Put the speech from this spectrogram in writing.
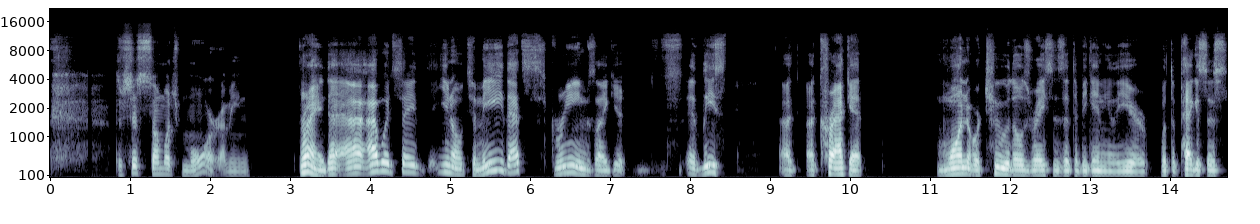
There's just so much more. I mean, right. I, I would say, you know, to me, that screams like it, at least a, a crack at one or two of those races at the beginning of the year with the Pegasus,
